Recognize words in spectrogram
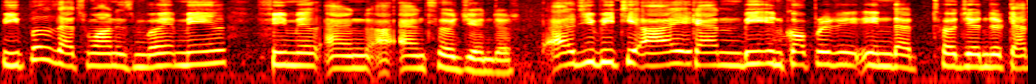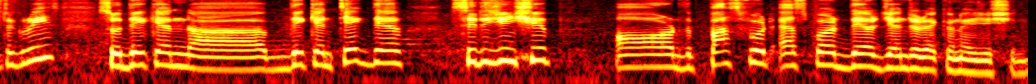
people. That's one is male, female, and uh, and third gender. LGBTI can be incorporated in that third gender categories, so they can uh, they can take their citizenship or the passport as per their gender recognition.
